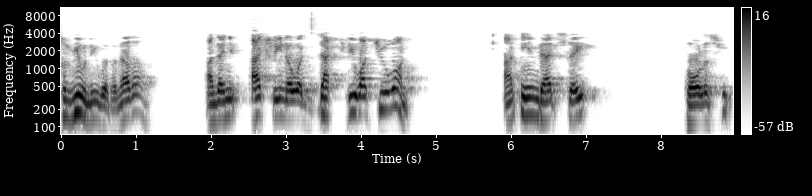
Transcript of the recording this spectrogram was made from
communing with another. And then you actually know exactly what you want. And in that state, fall asleep.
